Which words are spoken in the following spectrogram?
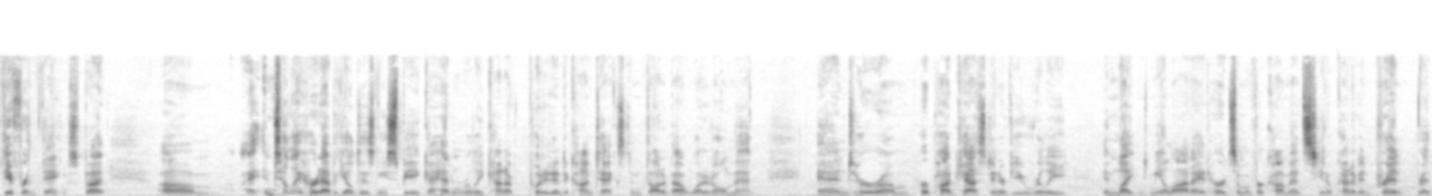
different things. But um, I, until I heard Abigail Disney speak, I hadn't really kind of put it into context and thought about what it all meant. And her um, her podcast interview really enlightened me a lot. I had heard some of her comments, you know, kind of in print, read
